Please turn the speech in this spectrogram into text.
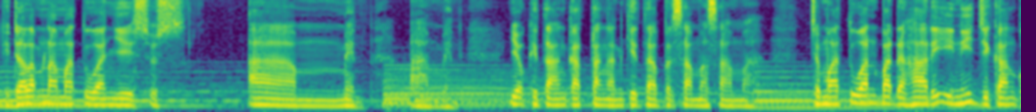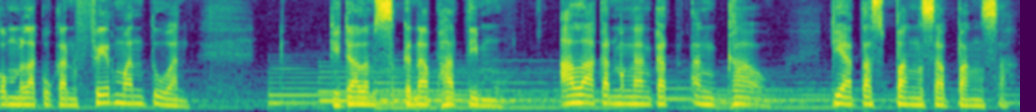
Di dalam nama Tuhan Yesus, amin, amin. Yuk kita angkat tangan kita bersama-sama. Jemaat Tuhan pada hari ini jika engkau melakukan firman Tuhan di dalam segenap hatimu, Allah akan mengangkat engkau di atas bangsa-bangsa.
